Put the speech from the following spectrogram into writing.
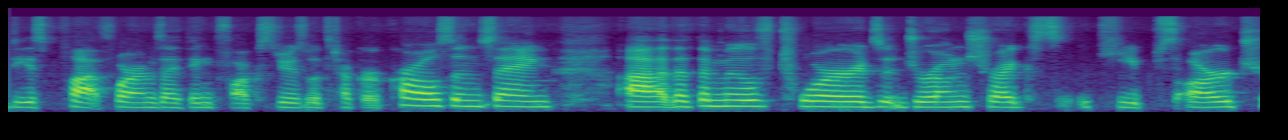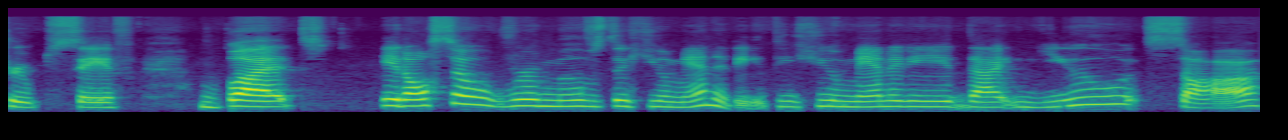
these platforms. I think Fox News with Tucker Carlson saying uh, that the move towards drone strikes keeps our troops safe, but it also removes the humanity, the humanity that you saw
